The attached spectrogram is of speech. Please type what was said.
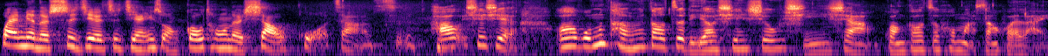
外面的世界之间一种沟通的效果，这样子。好，谢谢。呃，我们讨论到这里要先休息一下，广告之后马上回来。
